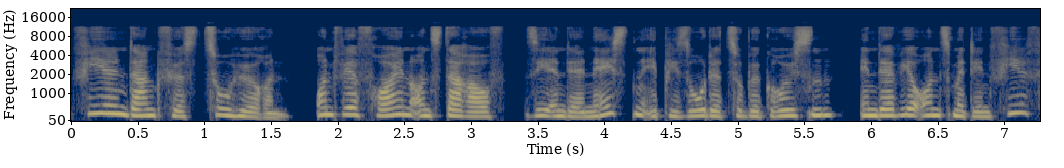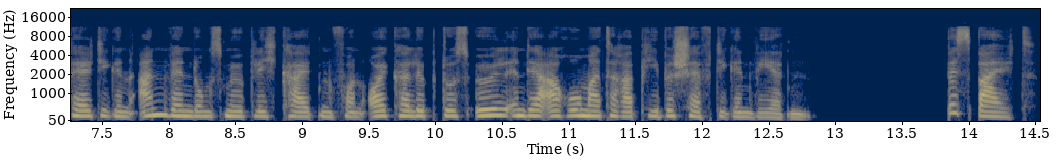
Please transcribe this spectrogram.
Vielen Dank fürs Zuhören Und wir freuen uns darauf, Sie in der nächsten Episode zu begrüßen, in der wir uns mit den vielfältigen Anwendungsmöglichkeiten von Eukalyptusöl in der Aromatherapie beschäftigen werden. Bis bald!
